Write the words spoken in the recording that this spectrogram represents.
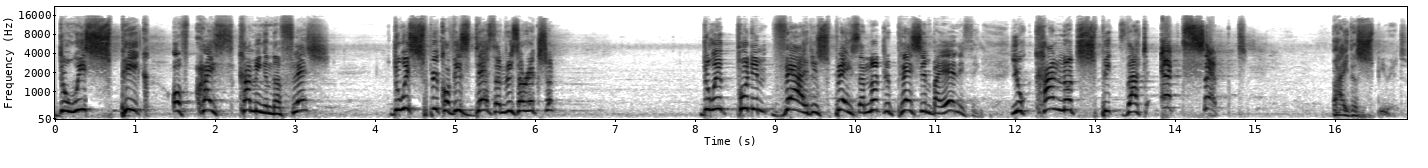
Do we speak of Christ coming in the flesh? Do we speak of his death and resurrection? Do we put him there at his place and not replace him by anything? You cannot speak that except by the Spirit.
